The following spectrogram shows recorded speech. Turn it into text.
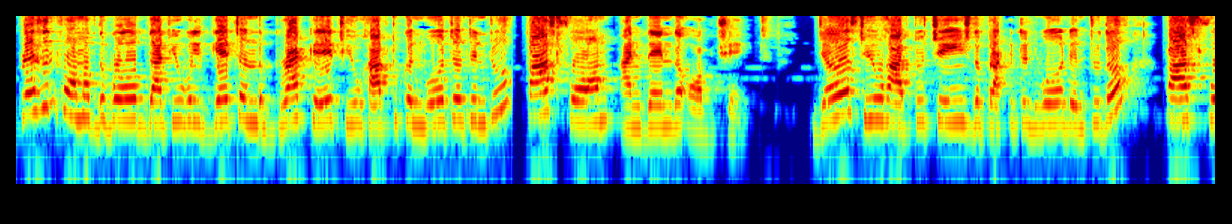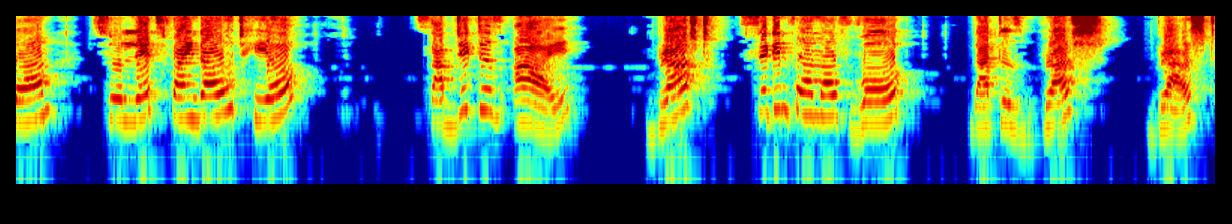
present form of the verb that you will get in the bracket. You have to convert it into past form and then the object. Just you have to change the bracketed word into the past form. So let's find out here. Subject is I. Brushed, second form of verb that is brush, brushed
